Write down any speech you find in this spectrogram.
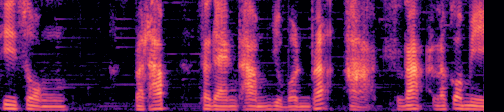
ที่ทรงประทับแสดงธรรมอยู่บนพระอาสนะ แล้วก็มี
